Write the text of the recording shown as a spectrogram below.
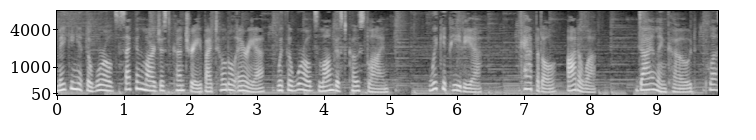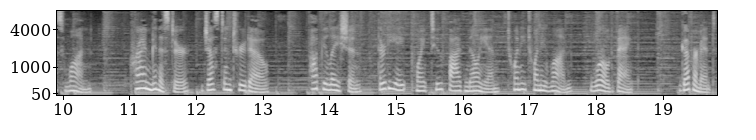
making it the world's second largest country by total area, with the world's longest coastline. Wikipedia. Capital, Ottawa. Dialing code, plus 1. Prime Minister, Justin Trudeau. Population, 38.25 million, 2021, World Bank. Government,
